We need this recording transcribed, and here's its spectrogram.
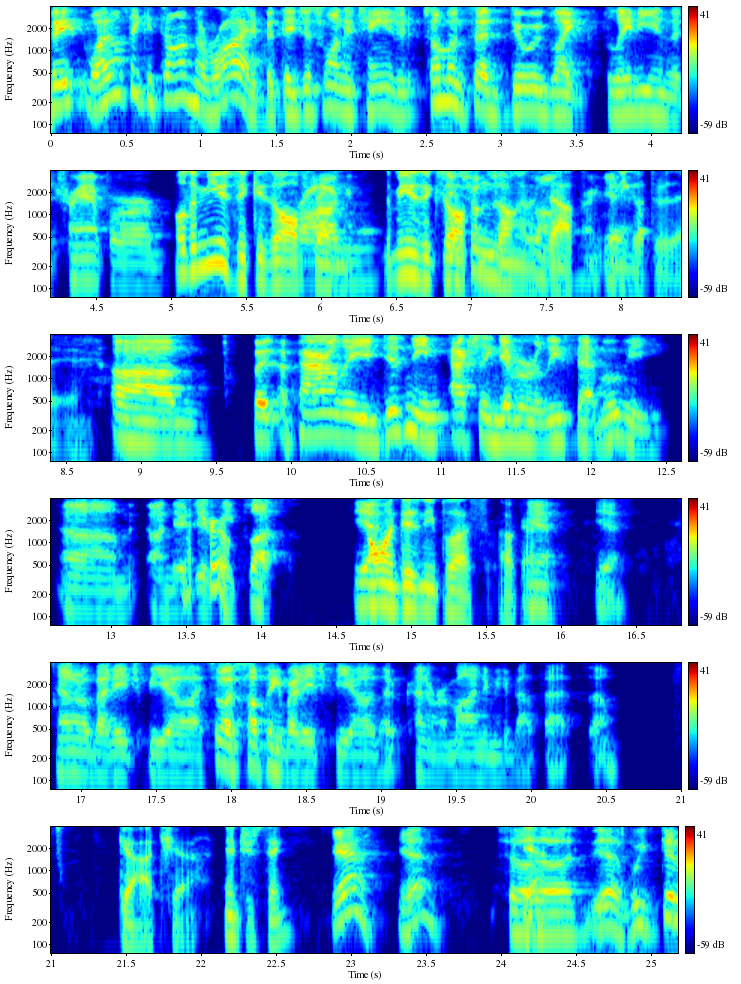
They, well, I don't think it's on the ride, but they just want to change it. Someone said do like Lady in the Tramp or Well, the music is all Frog. from the music's all from from the Song of the song, South right, when yeah. you go through there. Yeah. um but apparently Disney actually never released that movie um on their Disney true? Plus. Yeah. Oh, on Disney Plus. Okay. yeah, yeah. I don't know about HBO. I saw something about HBO that kind of reminded me about that. So Gotcha. Interesting. yeah, yeah. So Yeah. Uh, yeah, we did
